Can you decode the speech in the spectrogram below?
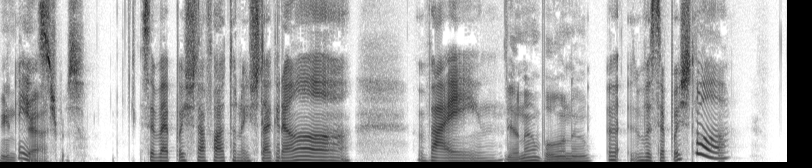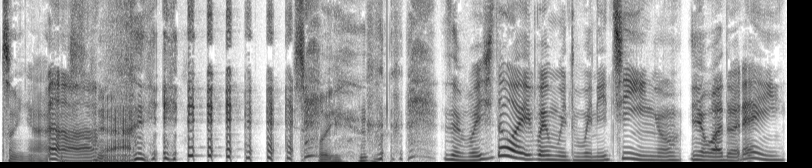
entre É aspas. Você vai postar foto no Instagram, vai. Eu não vou, não. Você postou. Sim, ah, Ah. ah, isso foi. Você postou e foi muito bonitinho. Eu adorei.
